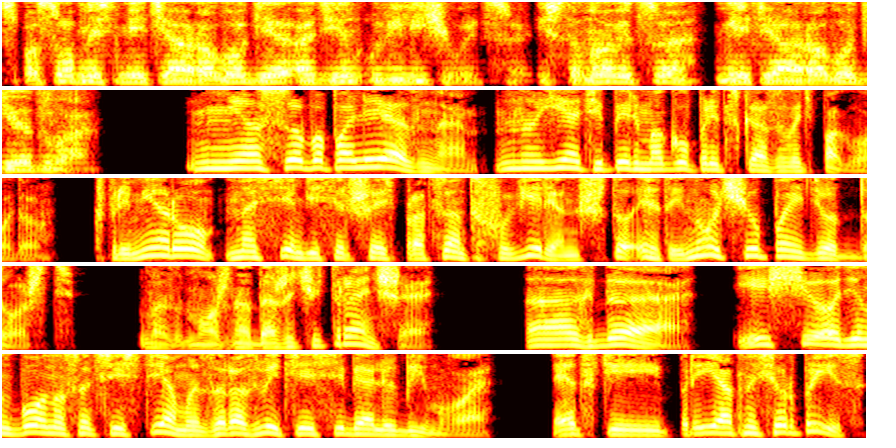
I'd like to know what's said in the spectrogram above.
Способность метеорология 1 увеличивается и становится метеорология 2. Не особо полезно, но я теперь могу предсказывать погоду. К примеру, на 76% уверен, что этой ночью пойдет дождь. Возможно, даже чуть раньше. Ах да, еще один бонус от системы за развитие себя любимого. Эдакий приятный сюрприз,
